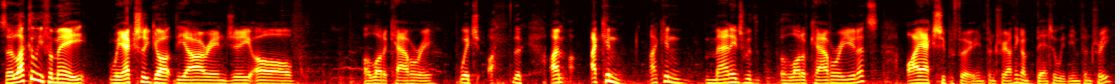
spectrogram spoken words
So luckily for me, we actually got the RNG of a lot of cavalry. Which, look, I'm I can I can manage with a lot of cavalry units. I actually prefer infantry. I think I'm better with infantry.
